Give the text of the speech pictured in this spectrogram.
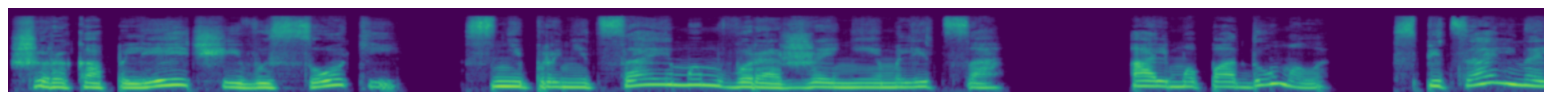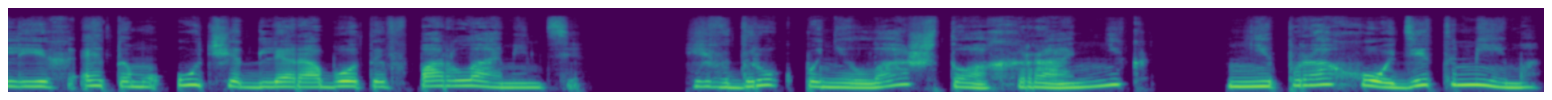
широкоплечий, высокий, с непроницаемым выражением лица. Альма подумала, специально ли их этому учат для работы в парламенте, и вдруг поняла, что охранник не проходит мимо.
